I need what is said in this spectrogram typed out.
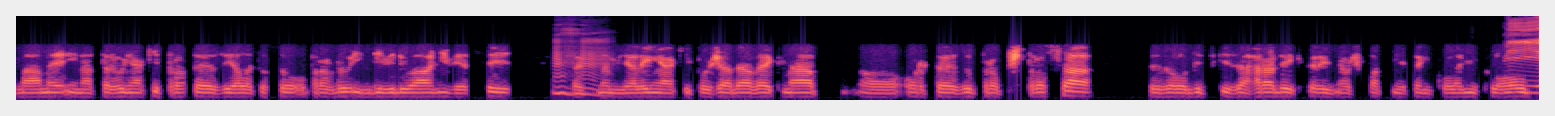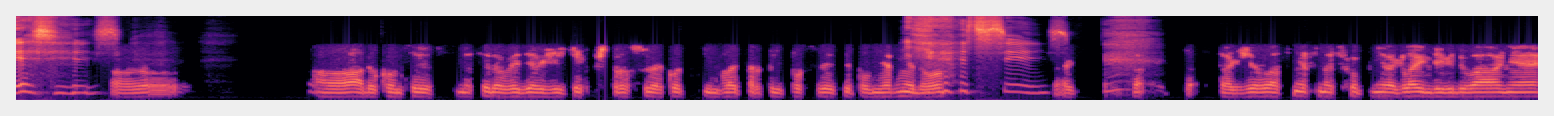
máme i na trhu nějaké protézy, ale to jsou opravdu individuální věci. Mm-hmm. Tak jsme měli nějaký požadavek na ortézu pro pštrosa ze zoologické zahrady, který měl špatně ten kolení kloub. Ježiš. A dokonce jsme se dověděli, že těch pštrosů jako tímhle trpí po světě poměrně dost. Tak, ta, ta, takže vlastně jsme schopni takhle individuálně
